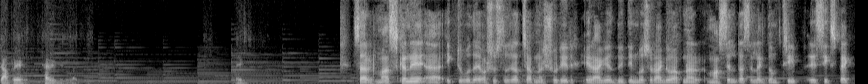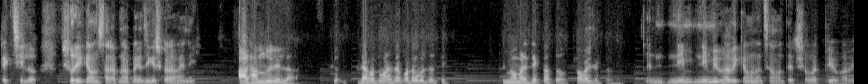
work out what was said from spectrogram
চাপে ছাড়িয়ে দিতে পারছে স্যার মাঝখানে একটু বোধহয় অসুস্থ যাচ্ছে আপনার শরীর। এর আগে দুই তিন বছর আগেও আপনার মাসেল টাসেল একদম থ্রি সিক্স প্যাক ট্যাক ছিল। শরীর কেমন স্যার? আপনার আপনাকে জিজ্ঞেস করা হয়নি? আলহামদুলিল্লাহ। দেখো তোমার সাথে কথা বলতেছি তুমি আমার দেখতেছো সবাই দেখতেছো। নিম- ভাবি কেমন আছে আমাদের? সবার প্রিয় ভাবি।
